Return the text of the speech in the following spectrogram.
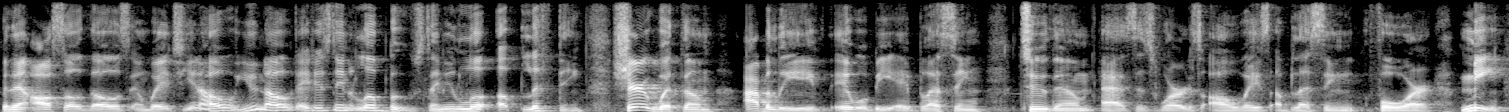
But then also those in which, you know, you know, they just need a little boost. They need a little uplifting. Share it with them. I believe it will be a blessing to them as his word is always a blessing for me.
